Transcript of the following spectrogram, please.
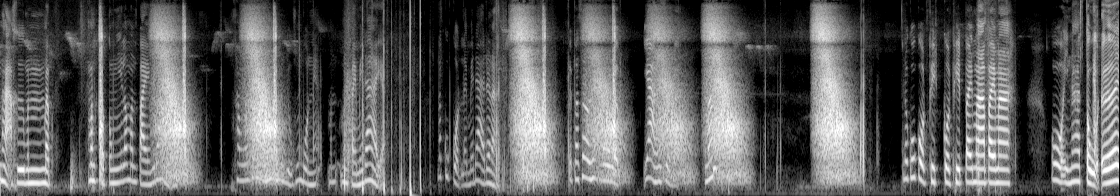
ปัญหาคือมันแบบมันกดตรงนี้แล้วมันไปไม่ได้อะทำไงก็ได้ให้มันอยู่ข้างบนเนี้ยมันมันไปไม่ได้อะแล้วกูกดอะไรไม่ได้ด้วยนะเป็นพัซเซิลที่กูแบบยากที่สุดอะนะแล้วกูกดผิดกดผิดไปมาไปมา โอ้ยหน้าตูดเอ้ย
